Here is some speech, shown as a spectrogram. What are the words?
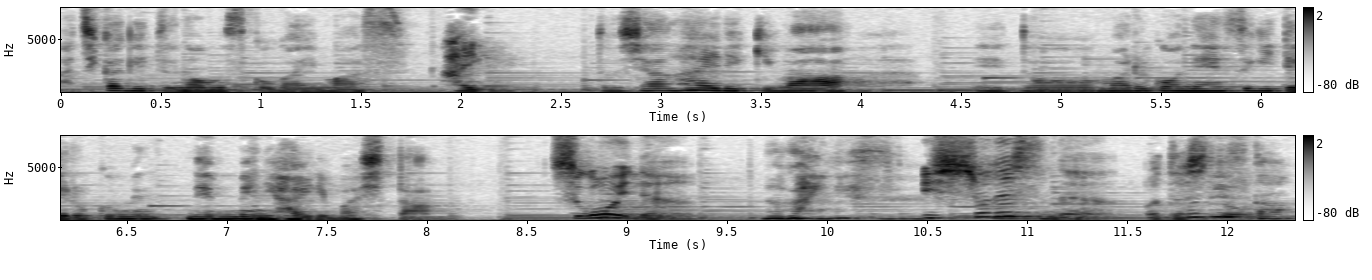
8ヶ月の息子がいますはい。えっと上海歴はえっと丸5年過ぎて6年目に入りましたすごいね。長いです一緒ですね、私と。そうですか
